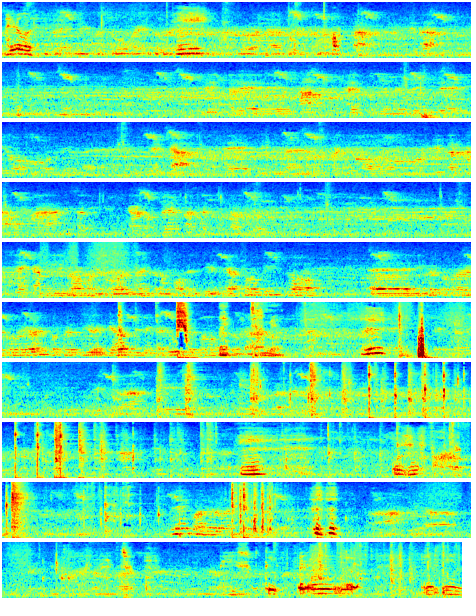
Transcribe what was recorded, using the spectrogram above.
Hello. Hey. Up. Yeah. Il microfono probabilmente non può sentirsi. Approfitto eh, di questo collegamento per dire che oggi le cadute sono anche eh, Lei quando lo ha adesso ti prendo e vieni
